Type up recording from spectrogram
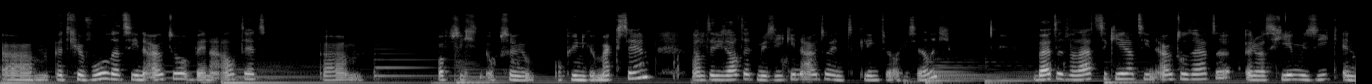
um, het gevoel dat ze in de auto bijna altijd um, op, zich, op, hun gemak zijn. Want er is altijd muziek in de auto en het klinkt wel gezellig. buiten de laatste keer dat ze in de auto zaten, er was geen muziek en,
